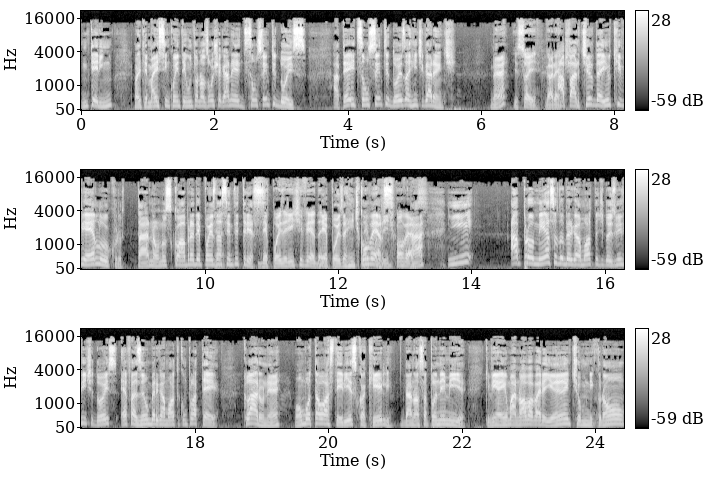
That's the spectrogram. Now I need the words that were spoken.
inteirinho. Vai ter mais 51, então nós vamos chegar na edição 102. Até a edição 102 a gente garante. Né? Isso aí, garante. A partir daí o que vier é lucro, tá? Não nos cobra depois na 103. Depois a gente vê daí. Depois a gente conversa. a gente conversa. Tá? E a promessa do Bergamota de 2022 é fazer um Bergamota com plateia. Claro, né? Vamos botar o asterisco aquele da nossa pandemia. Que vem aí uma nova variante, Omicron,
